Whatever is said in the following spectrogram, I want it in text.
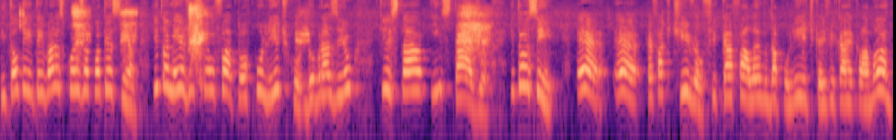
Então tem, tem várias coisas acontecendo. E também a gente tem um fator político do Brasil que está instável. Então, assim, é, é, é factível ficar falando da política e ficar reclamando?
